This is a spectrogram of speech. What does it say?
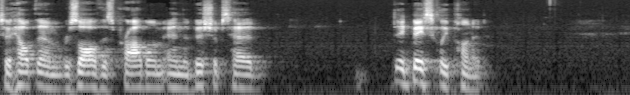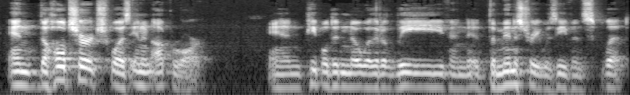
to help them resolve this problem, and the bishops had they basically punted. And the whole church was in an uproar, and people didn't know whether to leave, and the ministry was even split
